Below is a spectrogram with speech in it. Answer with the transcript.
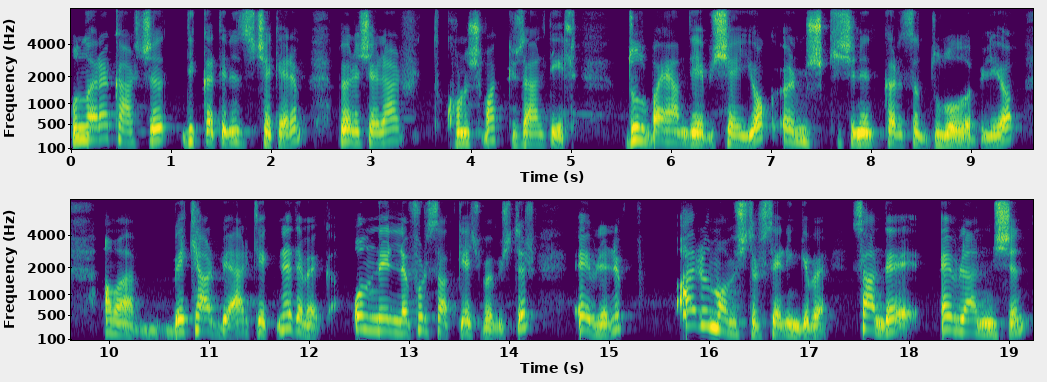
Bunlara karşı dikkatinizi çekerim. Böyle şeyler konuşmak güzel değil. Dul bayan diye bir şey yok. Ölmüş kişinin karısı dul olabiliyor. Ama bekar bir erkek ne demek? Onun eline fırsat geçmemiştir. Evlenip ayrılmamıştır senin gibi. Sen de evlenmişsin.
